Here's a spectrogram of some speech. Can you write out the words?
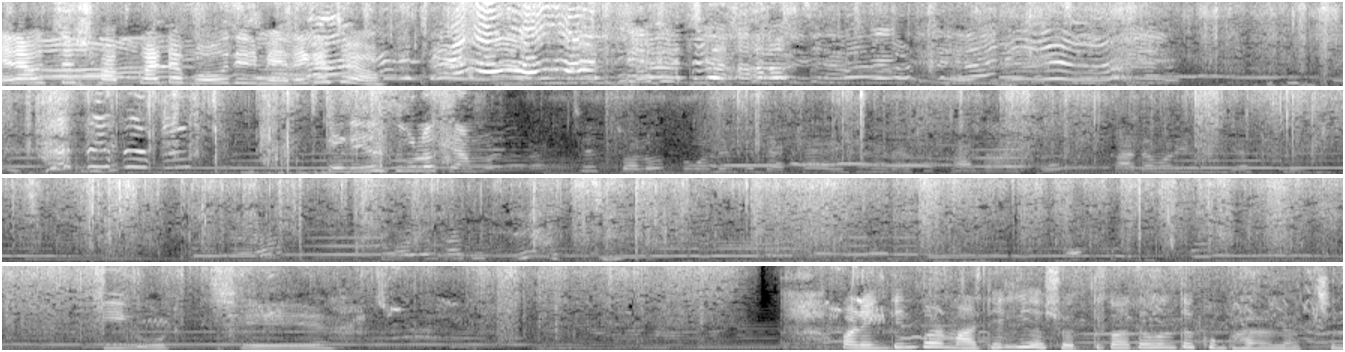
এরা হচ্ছে সব কটা বৌদির মেয়ে দেখেছ? তো রিলসগুলো কেমন লাগছে চলো তোমাদেরকে দেখা এখানে দেখো কাদা আছে কাদা মারি আমি যাচ্ছি। হ্যাঁ, তোমাদের কাছে নিয়ে যাচ্ছি। কি উঠছে? অনেকদিন পর মাঠে গিয়ে সত্যি কথা বলতে খুব ভালো লাগছিল।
